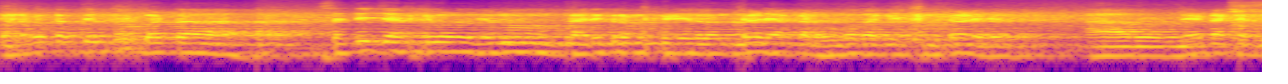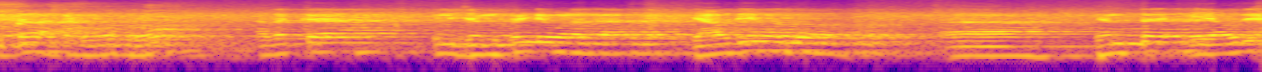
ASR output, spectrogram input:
ಬರಬೇಕಂತಿತ್ತು ಬಟ್ ಸತೀಶ್ ಜಾರಕಿಹೊಳಿ ಏನೋ ಕಾರ್ಯಕ್ರಮ ಕೇಳಿದ್ರು ಅಂತೇಳಿ ಆ ಕಡೆ ಹೋಗೋದಾಗಿತ್ತು ಅಂತೇಳಿ ಅವರು ಲೇಟ್ ಆಗಿತ್ತು ಆ ಕಡೆ ಹೋದರು. ಅದಕ್ಕೆ ಇಲ್ಲಿ ಜಮಖಂಡಿ ಒಳಗೆ ಯಾವುದೇ ಒಂದು ಎಂತ, ಯಾವುದೇ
